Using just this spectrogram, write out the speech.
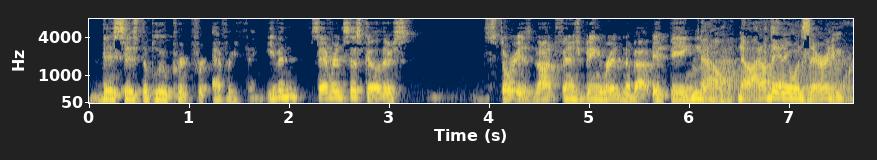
this is the blueprint for everything. Even San Francisco, there's the story is not finished being written about it being. No, no, I don't think anyone's there anymore.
